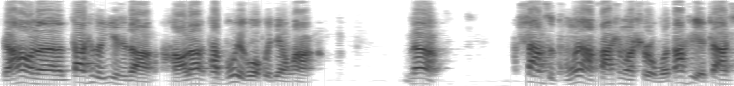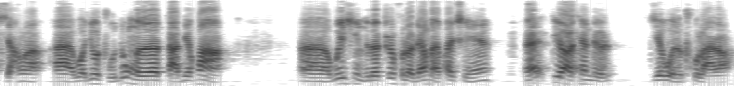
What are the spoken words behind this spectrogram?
然后呢，当时就意识到，好了，他不会给我回电话。那上次同样发生的事，我当时也这样想了，哎，我就主动给他打电话，呃，微信给他支付了两百块钱，哎，第二天这个结果就出来了。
